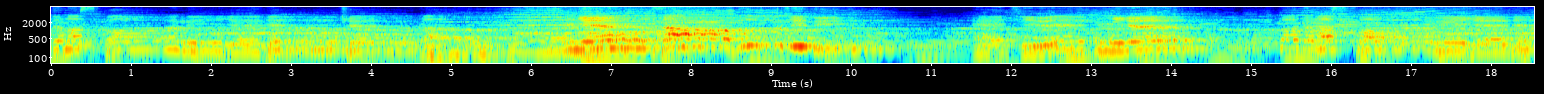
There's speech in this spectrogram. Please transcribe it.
подмосковные вечера. Не забудь и ты эти летние подмосковные вечера.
